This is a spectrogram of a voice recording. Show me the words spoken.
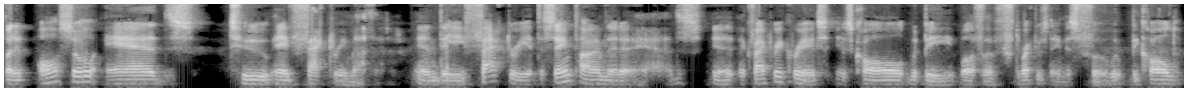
but it also adds to a factory method. And the factory at the same time that it adds, it, the factory creates is called, would be, well, if the directive's name is foo, it would be called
